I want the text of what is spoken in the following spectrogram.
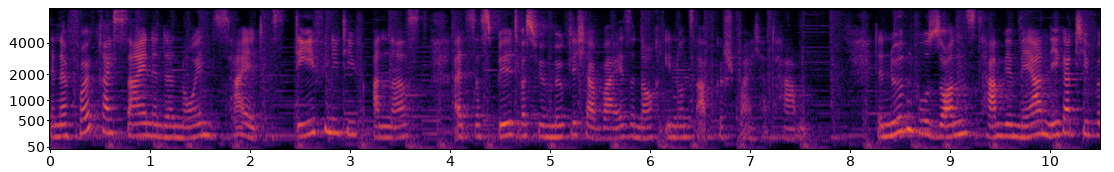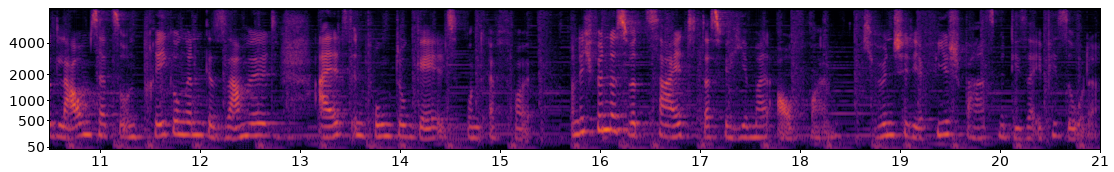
Denn Erfolgreichsein in der neuen Zeit ist definitiv anders als das Bild, was wir möglicherweise noch in uns abgespeichert haben. Denn nirgendwo sonst haben wir mehr negative Glaubenssätze und Prägungen gesammelt als in puncto Geld und Erfolg. Und ich finde, es wird Zeit, dass wir hier mal aufräumen. Ich wünsche dir viel Spaß mit dieser Episode.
